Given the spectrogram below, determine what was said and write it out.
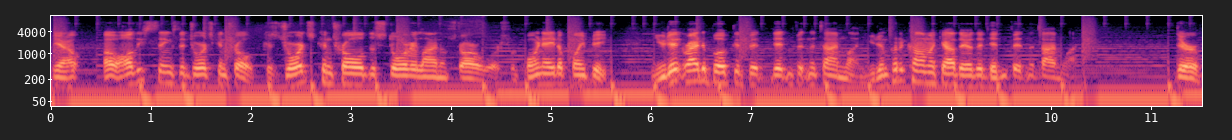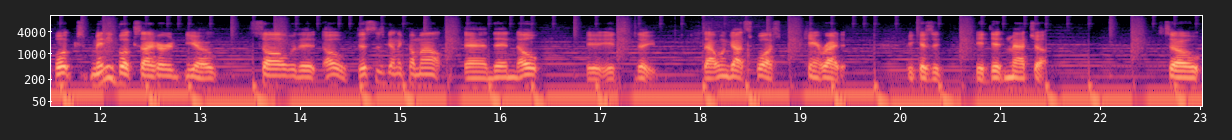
you know, oh, all these things that George controlled because George controlled the storyline of Star Wars from point A to point B. You didn't write a book that fit, didn't fit in the timeline. You didn't put a comic out there that didn't fit in the timeline. There are books, many books I heard, you know, saw with it. Oh, this is going to come out, and then nope, it, the that one got squashed. Can't write it because it it didn't match up. So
